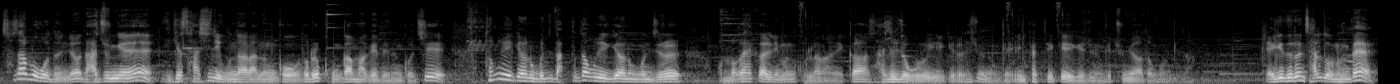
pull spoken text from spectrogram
찾아보거든요. 나중에 이게 사실이구나라는 거를 공감하게 되는 거지 좋다고 얘기하는 건지 나쁘다고 얘기하는 건지를 엄마가 헷갈리면 곤란하니까 사실적으로 얘기를 해주는 게 임팩트 있게 얘기해 주는 게 중요하다고 봅니다. 애기들은 잘 노는데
